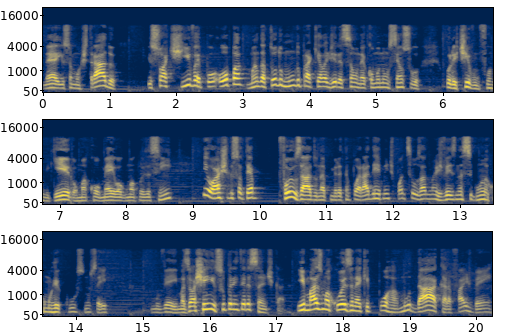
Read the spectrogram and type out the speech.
né, isso é mostrado, isso ativa e, pô, opa, manda todo mundo para aquela direção, né? Como num senso coletivo, um formigueiro, uma colmeia ou alguma coisa assim. E eu acho que isso até foi usado na primeira temporada e de repente pode ser usado mais vezes na segunda como recurso, não sei. Vamos ver aí. Mas eu achei super interessante, cara. E mais uma coisa, né? Que, porra, mudar, cara, faz bem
